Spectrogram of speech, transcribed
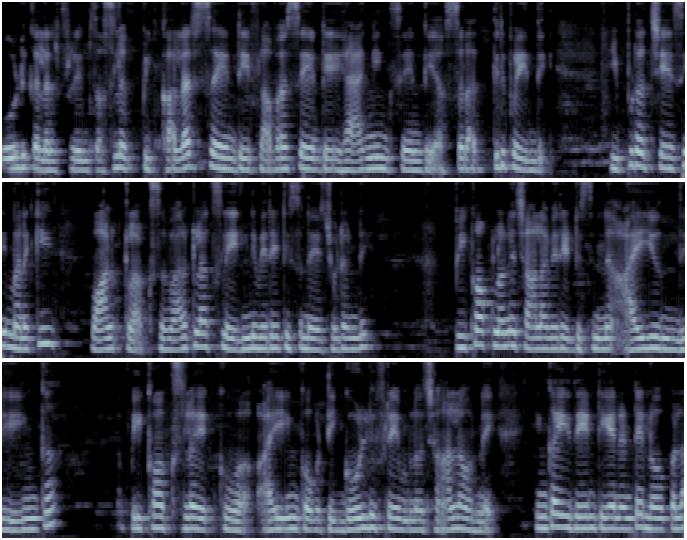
Gold colour frames. అసలు కలర్స్ ఏంటి ఫ్లవర్స్ ఏంటి హ్యాంగింగ్స్ ఏంటి? అస్సలు అదిరిపోయింది. ఇప్పుడు వచ్చేసి మనకి వాల్ క్లాక్స్. వాల్ క్లాక్స్లో ఎన్ని వెరైటీస్ ఉన్నాయో చూడండి. పీకాక్లోనే చాలా వెరైటీస్ ఉన్నాయి. ఐ ఉంది ఇంకా. పీకాక్స్లో ఎక్కువ. ఐ ఇంకొకటి గోల్డ్ ఫ్రేమ్లో చాలా ఉన్నాయి. ఇంకా ఇదేంటి అని అంటే లోపల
